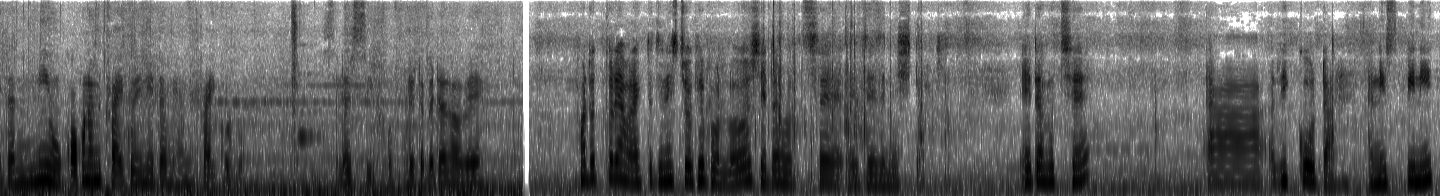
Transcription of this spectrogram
এটা নিউ কখন আমি ট্রাই করিনি, এটা আমি আমি ট্রাই করব। সো এটা বেটার হবে। হঠাৎ করে আমার একটা জিনিস চোখে পড়ল, সেটা হচ্ছে যে জিনিসটা। এটা হচ্ছে রিকোটা অ্যান্ড স্পিনিচ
